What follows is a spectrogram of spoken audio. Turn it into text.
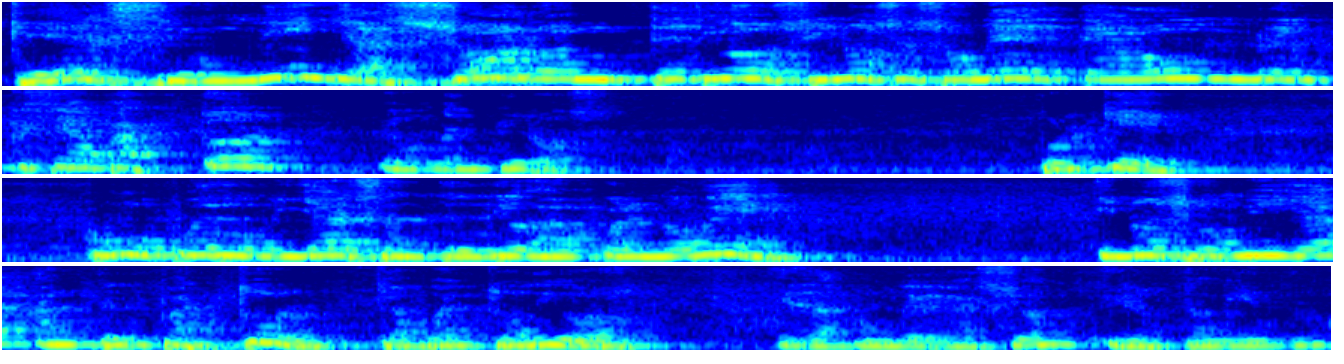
que él se humilla solo ante Dios y no se somete a hombre aunque sea pastor, es un mentiroso. ¿Por qué? ¿Cómo puede humillarse ante Dios al cual no ve? Y no se humilla ante el pastor que ha puesto Dios en la congregación y lo está viendo.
